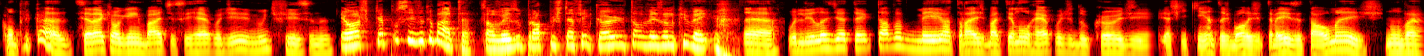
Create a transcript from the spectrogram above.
complicado. Será que alguém bate esse recorde? Muito difícil, né? Eu acho que é possível que bata. Talvez o próprio próprio Stephen Curry talvez ano que vem. É, o Lillard até que tava meio atrás, batendo o recorde do Curry de acho que 500 bolas de 3 e tal, mas não vai,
